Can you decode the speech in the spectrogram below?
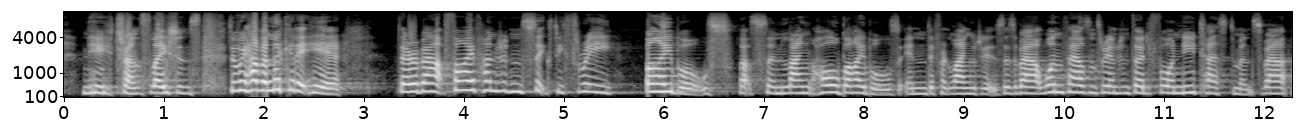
new translations. So we have a look at it here. There are about 563 Bibles, that's in lang- whole Bibles in different languages. There's about 1,334 New Testaments, about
